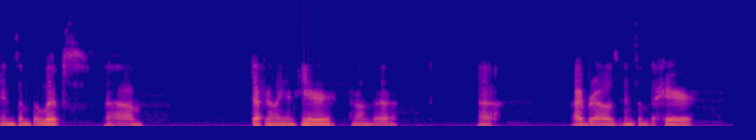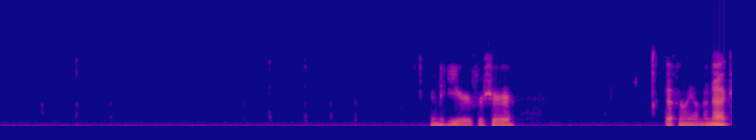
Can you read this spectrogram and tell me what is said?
in some of the lips, um, definitely in here, and on the uh, eyebrows, and some of the hair. in the ear for sure. Definitely on the neck.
